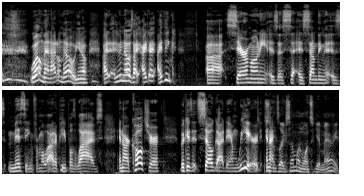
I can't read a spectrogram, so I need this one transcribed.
it. Well, man, I don't know. You know, I, who knows? I, I, I think uh, ceremony is a is something that is missing from a lot of people's lives in our culture because it's so goddamn weird. And Sounds like someone wants to get married.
